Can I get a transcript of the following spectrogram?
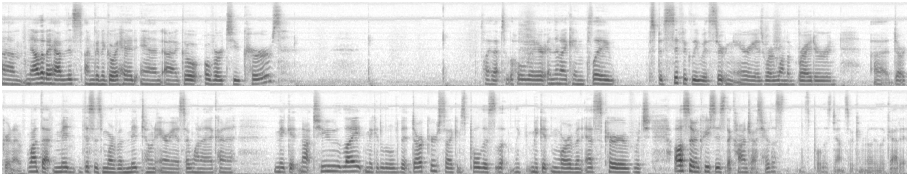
Um, now that I have this, I'm going to go ahead and uh, go over to curves apply that to the whole layer, and then I can play specifically with certain areas where I want a brighter and uh, darker, and I want that mid, this is more of a mid-tone area, so I want to kind of make it not too light, make it a little bit darker, so I can just pull this, like make it more of an S curve, which also increases the contrast. Here, let's, let's pull this down so we can really look at it.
